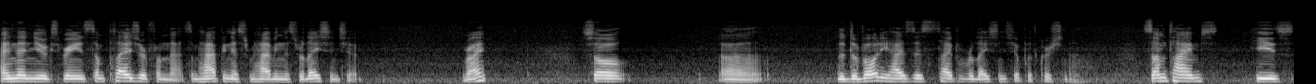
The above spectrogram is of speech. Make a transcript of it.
and then you experience some pleasure from that, some happiness from having this relationship, right? So, uh, the devotee has this type of relationship with Krishna. Sometimes he's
